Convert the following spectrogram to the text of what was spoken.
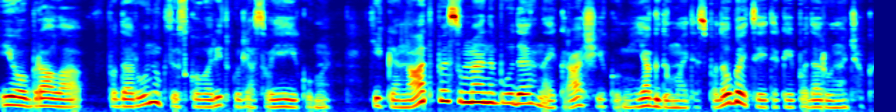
і обрала в подарунок цю сковорідку для своєї куми. Тільки надпис у мене буде найкращій кумі. Як думаєте, сподобається і такий подаруночок?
